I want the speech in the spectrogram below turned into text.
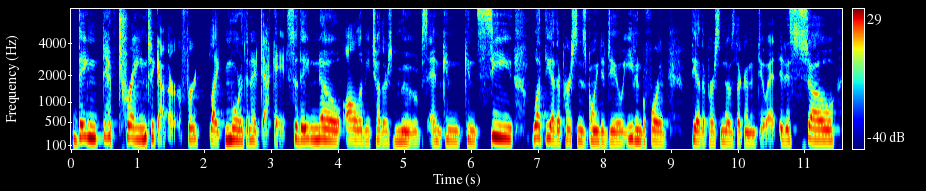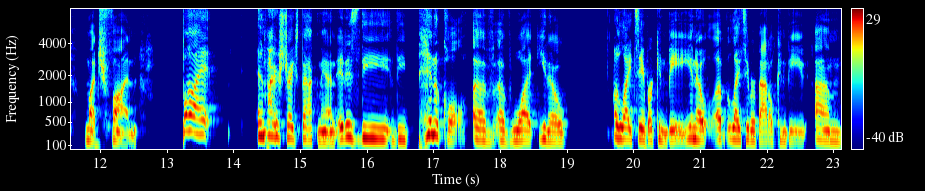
they have trained together for like more than a decade so they know all of each other's moves and can can see what the other person is going to do even before the other person knows they're going to do it it is so much fun but Empire Strikes Back, man, it is the the pinnacle of of what you know a lightsaber can be, you know, a lightsaber battle can be. Um,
